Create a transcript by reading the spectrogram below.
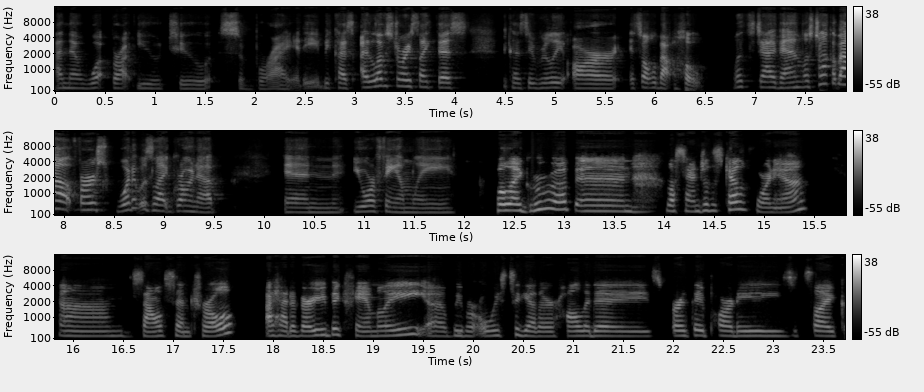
and then what brought you to sobriety? Because i love stories like this because they really are it's all about hope. Let's dive in. Let's talk about first what it was like growing up in your family. Well i grew up in los angeles california um, south central. I had a very big family. Uh, we were always together holidays birthday parties. It's like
